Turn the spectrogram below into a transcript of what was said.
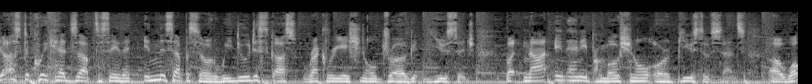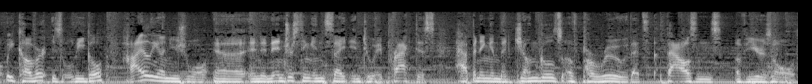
Just a quick heads up to say that in this episode, we do discuss recreational drug usage, but not in any promotional or abusive sense. Uh, what we cover is legal, highly unusual, uh, and an interesting insight into a practice happening in the jungles of Peru that's thousands of years old.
